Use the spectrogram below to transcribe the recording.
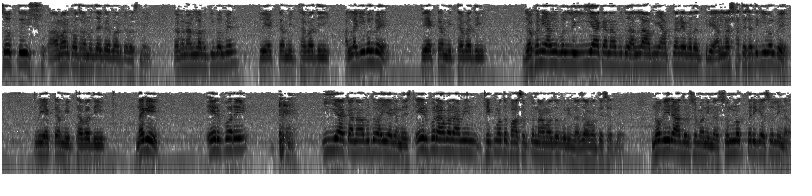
চোখ তুই আমার কথা অনুযায়ী ব্যবহার করস নাই। তখন আল্লাহ কি বলবেন? তুই একটা মিথ্যাবাদী। আল্লাহ কি বলবে? তুই একটা মিথ্যাবাদী। যখনই আমি বললি ইয়া কানা বুধু আল্লাহ, আমি আপনার ইবাদত করি। আল্লাহর সাথে সাথে কি বলবে? তুই একটা মিথ্যাবাদী। নাকি? এরপরে ইয়া কানা বুধু ইয়া কানা এরপরে আবার আমি ঠিকমতো পাঁচ ওয়াক্ত নামাজও পড়ি না জামাতের সাথে। নবীর আদর্শ মানি না, সুন্নত তরিকা চলি না।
